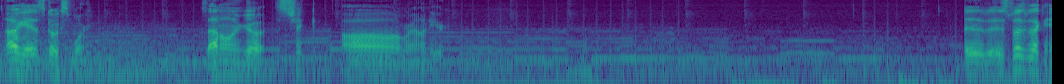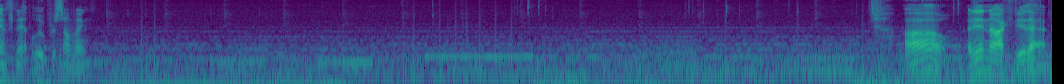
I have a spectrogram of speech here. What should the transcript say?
Okay, let's go explore. So I don't want to go... Let's check all around here. Uh, it's supposed to be like an infinite loop or something. Oh, I didn't know I could do that.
